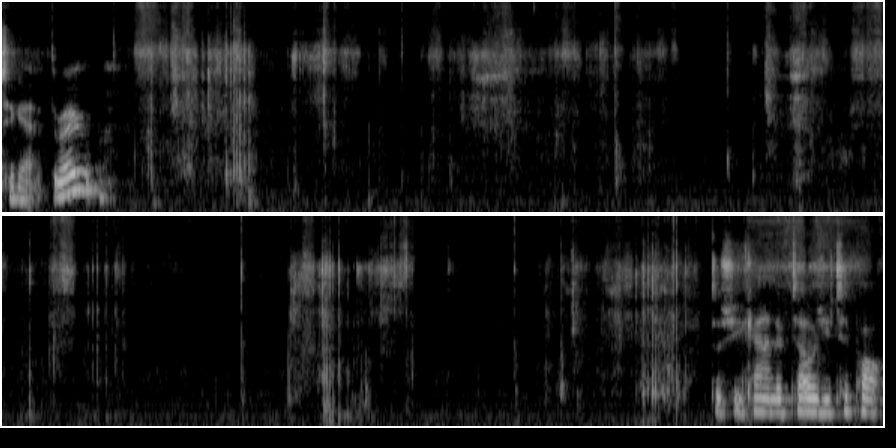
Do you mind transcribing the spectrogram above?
to get through. She kind of tells you to pop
